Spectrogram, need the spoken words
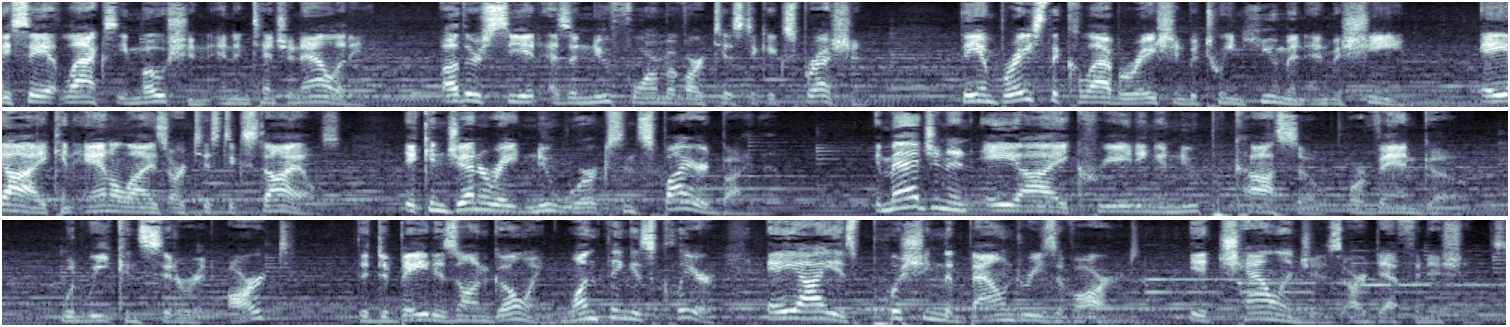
They say it lacks emotion and intentionality. Others see it as a new form of artistic expression. They embrace the collaboration between human and machine. AI can analyze artistic styles, it can generate new works inspired by them. Imagine an AI creating a new Picasso or Van Gogh. Would we consider it art? The debate is ongoing. One thing is clear AI is pushing the boundaries of art. It challenges our definitions.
